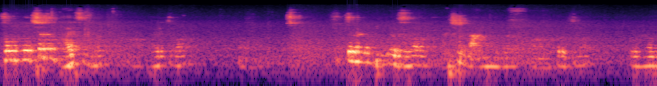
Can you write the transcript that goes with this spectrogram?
선수들 최선 다했습니다. 어, 다했지만 어, 실전에는 부분에서는 아쉬운 남입니다. 어, 그렇지만 우리는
